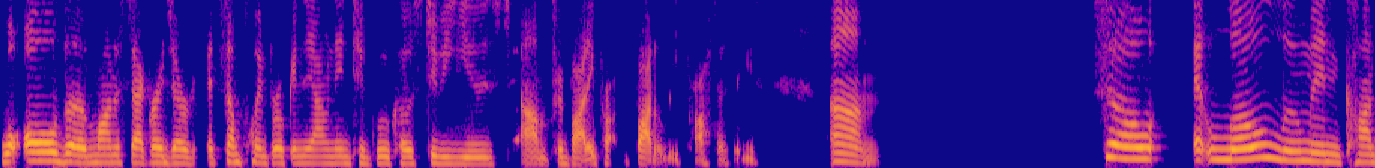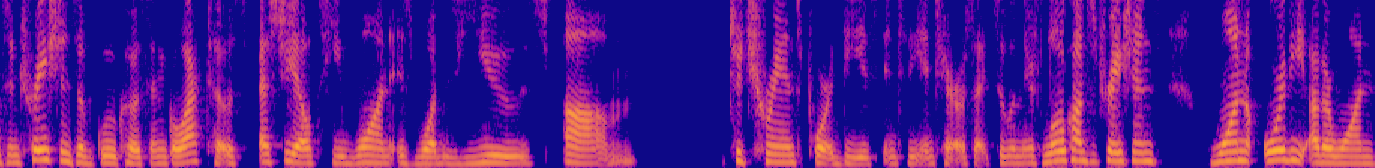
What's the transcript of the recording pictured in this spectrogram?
well all the monosaccharides are at some point broken down into glucose to be used um, for body pro- bodily processes. Um, so at low lumen concentrations of glucose and galactose, SGLT1 is what is used um, to transport these into the enterocyte. So when there's low concentrations, one or the other one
